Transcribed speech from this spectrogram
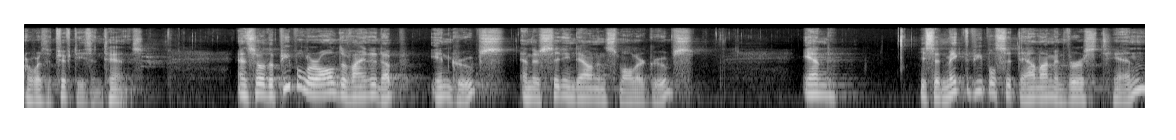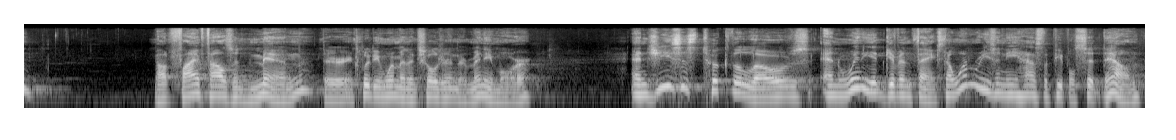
Or was it 50s and 10s? And so the people are all divided up in groups, and they're sitting down in smaller groups. And he said, Make the people sit down. I'm in verse 10 about 5,000 men, there, including women and children, there are many more. And Jesus took the loaves, and when he had given thanks, now one reason he has the people sit down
